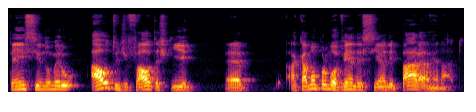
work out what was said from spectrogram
tenha esse número alto de faltas que é, acabam promovendo esse ano e para, Renato?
